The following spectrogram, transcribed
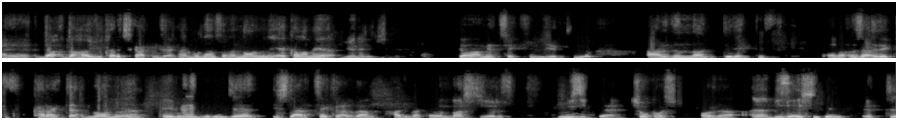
Yani da- daha yukarı çıkartmayacaklar. Buradan sonra Norman'ı yakalamaya yönelik devam edecek film diye düşündüm. Ardından dedektif olan özel dedektif karakter Norman'ın evine girince işler tekrardan hadi bakalım başlıyoruz. Müzik de çok hoş orada e, bize eşlik etti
